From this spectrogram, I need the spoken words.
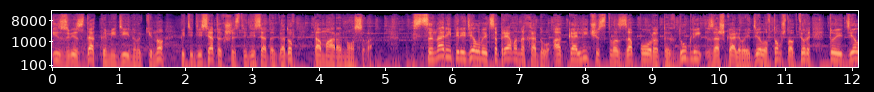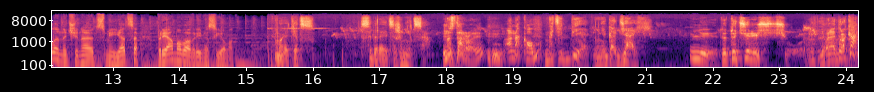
и звезда комедийного кино 50-х-60-х годов Тамара Носова. Сценарий переделывается прямо на ходу, а количество запоротых дублей зашкаливает. Дело в том, что актеры то и дело начинают смеяться прямо во время съемок. Мой отец собирается жениться. На здоровье. А на ком? На тебе, негодяй. Нет, это чересчур. Не валяй дурака.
